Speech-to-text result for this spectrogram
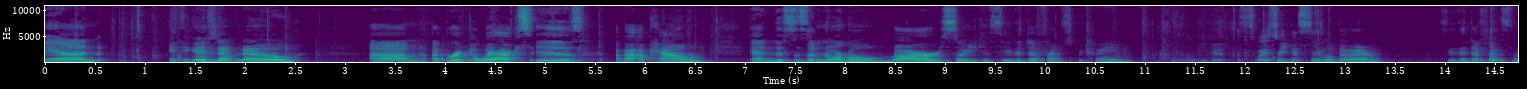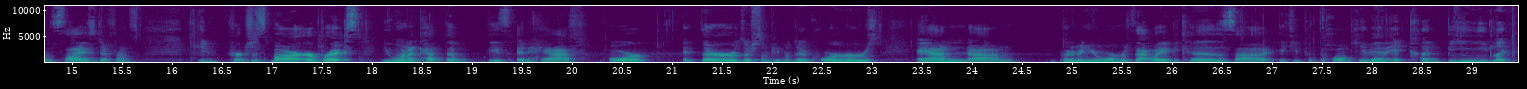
And if you guys don't know, um, a brick of wax is about a pound. And this is a normal bar, so you can see the difference between, let me do it this way so you can see a little bit better. See the difference and the size difference? If you purchase bar or bricks, you want to cut the these in half or in thirds, or some people do quarters, and um, put them in your warmers that way because uh, if you put the whole cube in, it could be like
